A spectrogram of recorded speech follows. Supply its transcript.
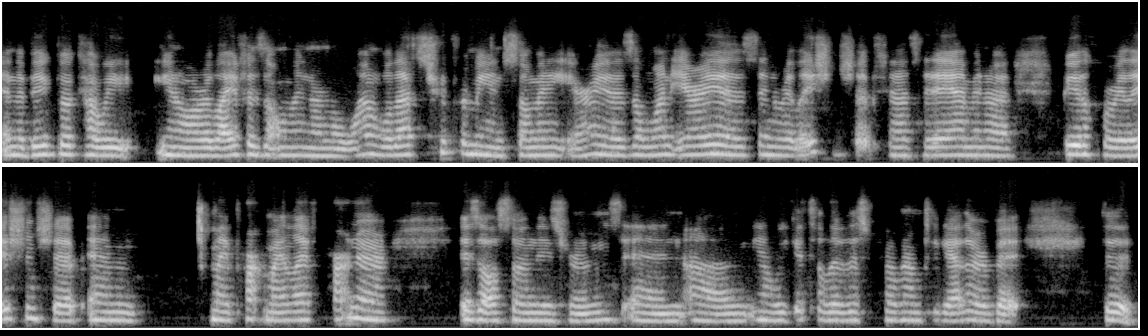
in the big book how we, you know, our life is the only normal one. Well, that's true for me in so many areas. And one area is in relationships. You know, today I'm in a beautiful relationship and my part my life partner is also in these rooms and um, you know we get to live this program together but the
